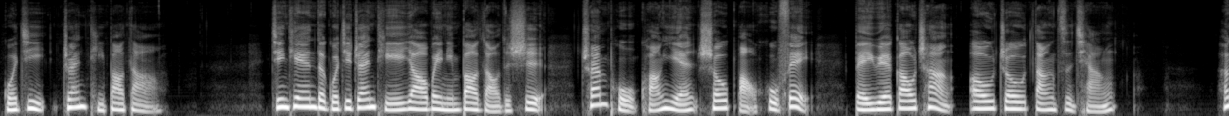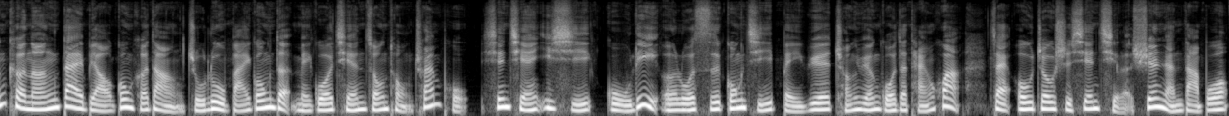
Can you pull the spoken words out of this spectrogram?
国际专题报道。今天的国际专题要为您报道的是：川普狂言收保护费，北约高唱欧洲当自强。很可能代表共和党逐鹿白宫的美国前总统川普，先前一席鼓励俄罗斯攻击北约成员国的谈话，在欧洲是掀起了轩然大波。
